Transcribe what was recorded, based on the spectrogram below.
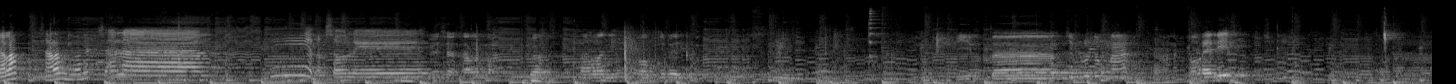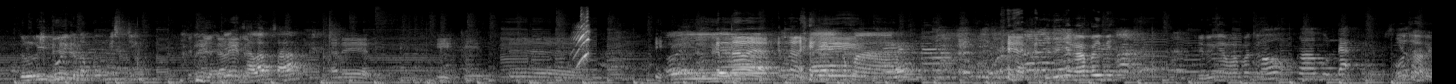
Salam, salam gimana? Salam. Ih, anak soleh. Bisa salam Bang. Bang, salam lagi, oh kira Pinter. Cium lu dong, Nak. Om Randy Geli dulu kena kumis jing Salam, salam Kalian. Ih, pinter. Oh iya Kenal ya? Kenal ya? Kayak kemarin Hidungnya ngapa ini? Hidungnya apa tuh? Mau ke Bunda. Oh, cari.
